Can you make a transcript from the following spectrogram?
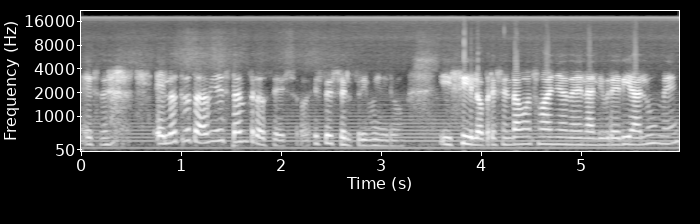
Es- el otro todavía está en proceso, este es el primero. Y sí, lo presentamos mañana en la librería Lume,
